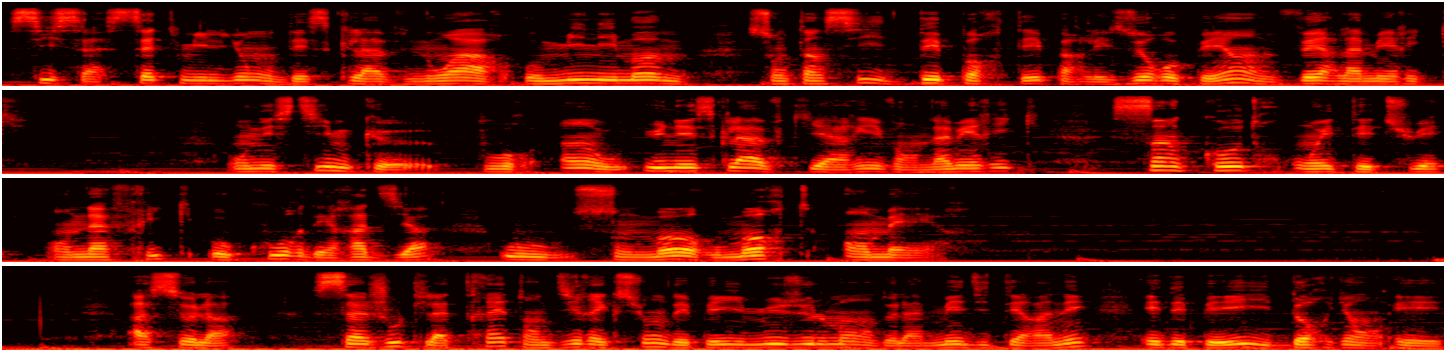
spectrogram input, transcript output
6 à 7 millions d'esclaves noirs au minimum sont ainsi déportés par les Européens vers l'Amérique. On estime que, pour un ou une esclave qui arrive en Amérique, cinq autres ont été tués en Afrique au cours des razzias ou sont morts ou mortes en mer. À cela s'ajoute la traite en direction des pays musulmans de la Méditerranée et des pays d'Orient et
